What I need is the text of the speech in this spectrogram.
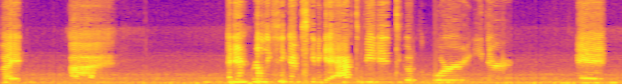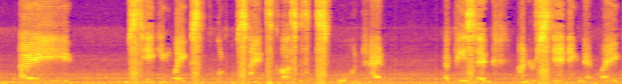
But uh, I didn't really think I was going to get activated to go to the war either. And I was taking like some political science classes in school and had a basic understanding that like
